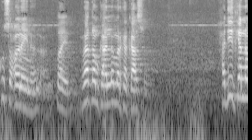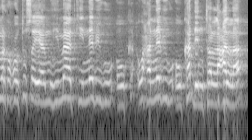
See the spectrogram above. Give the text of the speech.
ku soconaynaa ayb raqamkanna marka kaas xadiidkanna marka wuxuu tusayaa muhimaadkii nebigu ou waxa nebigu uu ka dhinto lacalla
